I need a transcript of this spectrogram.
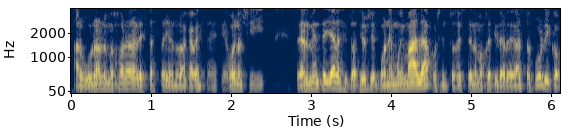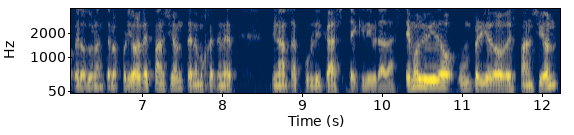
Alguno a lo mejor ahora le está estallando la cabeza. Decía, bueno, si realmente ya la situación se pone muy mala, pues entonces tenemos que tirar de gasto público, pero durante los periodos de expansión tenemos que tener finanzas públicas equilibradas. Hemos vivido un periodo de expansión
